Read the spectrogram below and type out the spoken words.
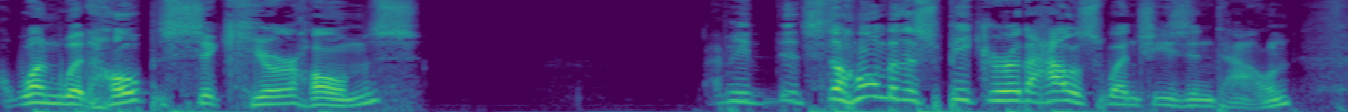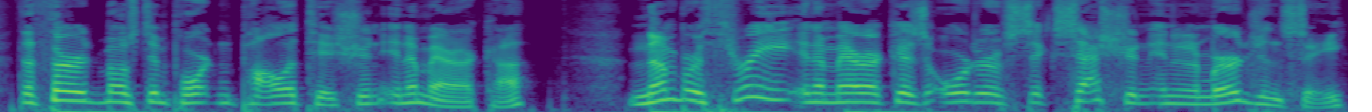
one would hope, secure homes. I mean, it's the home of the Speaker of the House when she's in town, the third most important politician in America, number three in America's order of succession in an emergency,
